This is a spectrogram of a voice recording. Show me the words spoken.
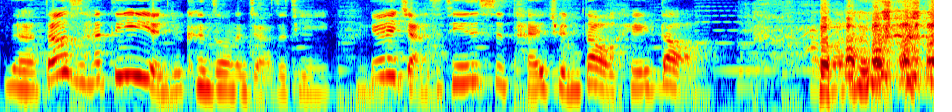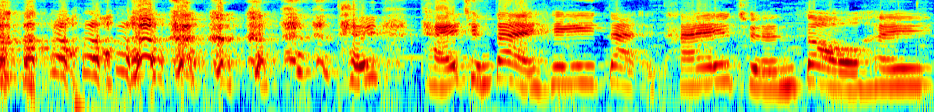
那当时他第一眼就看中了贾斯汀，因为贾斯汀是跆拳道黑道，跆跆拳道黑带，跆拳道黑，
